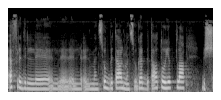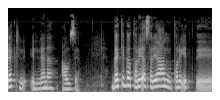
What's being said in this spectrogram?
أفرد ال- ال- ال- المنسوج بتاعه المنسوجات بتاعته ويطلع بالشكل اللي أنا عاوزاه. ده كده طريقة سريعة لطريقة آه،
